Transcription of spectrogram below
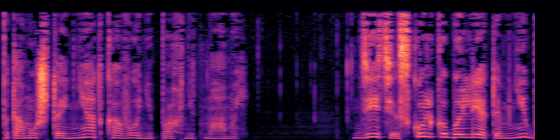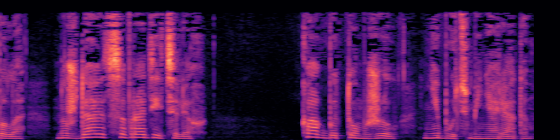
потому что ни от кого не пахнет мамой. Дети, сколько бы лет им ни было, нуждаются в родителях. Как бы Том жил, не будь меня рядом.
